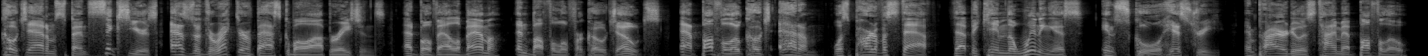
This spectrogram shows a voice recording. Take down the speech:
Coach Adams spent six years as the director of basketball operations at both Alabama and Buffalo for Coach Oats. At Buffalo, Coach Adam was part of a staff that became the winningest in school history. And prior to his time at Buffalo,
